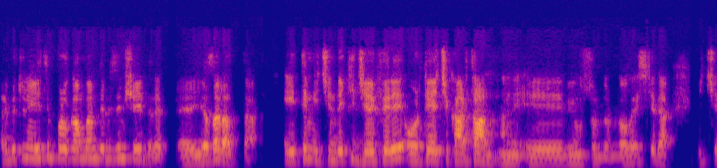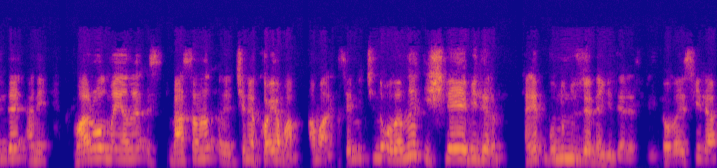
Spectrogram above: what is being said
hani bütün eğitim programlarında bizim şeydir hep e, yazar hatta eğitim içindeki cevheri ortaya çıkartan hani e, bir unsurdur. Dolayısıyla içinde hani var olmayanı ben sana e, içine koyamam ama senin içinde olanı işleyebilirim. Yani hep bunun üzerine gideriz. Dolayısıyla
